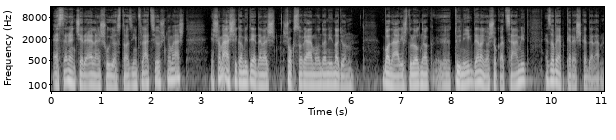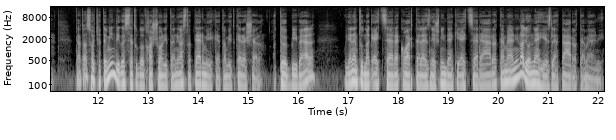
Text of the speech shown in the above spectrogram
Ez szerencsére ellensúlyozta az inflációs nyomást. És a másik, amit érdemes sokszor elmondani, nagyon banális dolognak tűnik, de nagyon sokat számít, ez a webkereskedelem. Tehát az, hogyha te mindig össze tudod hasonlítani azt a terméket, amit keresel a többivel, ugye nem tudnak egyszerre kartelezni, és mindenki egyszerre árat emelni, nagyon nehéz lett árat emelni.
